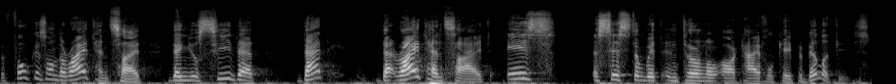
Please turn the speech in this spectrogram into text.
The focus on the right-hand side, then you'll see that that, that right-hand side is a system with internal archival capabilities.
